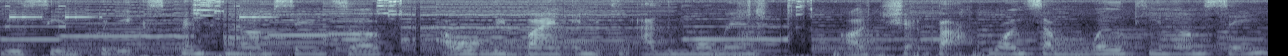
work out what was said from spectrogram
You seem pretty expensive, you know what I'm saying? So I won't be buying anything at the moment. I'll check back once I'm wealthy, you know what I'm saying?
